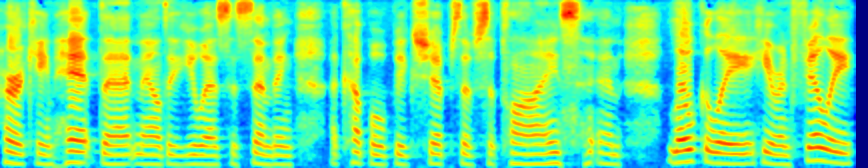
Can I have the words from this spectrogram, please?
hurricane hit that now the U.S. is sending a couple big ships of supplies and locally here in Philly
